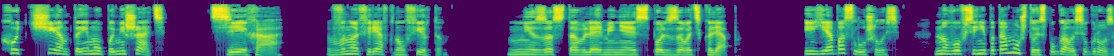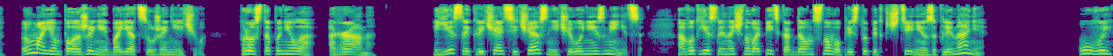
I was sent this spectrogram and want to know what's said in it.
хоть чем-то ему помешать. «Тихо!» — вновь рявкнул Фиртон. «Не заставляй меня использовать кляп». И я послушалась. Но вовсе не потому, что испугалась угрозы. В моем положении бояться уже нечего. Просто поняла, рано. Если кричать сейчас, ничего не изменится. А вот если начну вопить, когда он снова приступит к чтению заклинания... Увы,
